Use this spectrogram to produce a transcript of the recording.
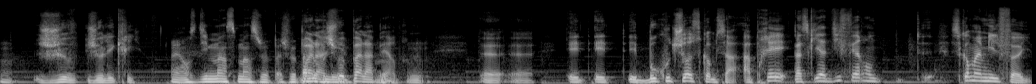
Mm. je, je l'écris. Ouais, on se dit mince, mince, je veux pas, je veux pas Voilà, je veux pas la perdre. Euh, euh, et, et- et beaucoup de choses comme ça. Après, parce qu'il y a différentes. C'est comme un millefeuille.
